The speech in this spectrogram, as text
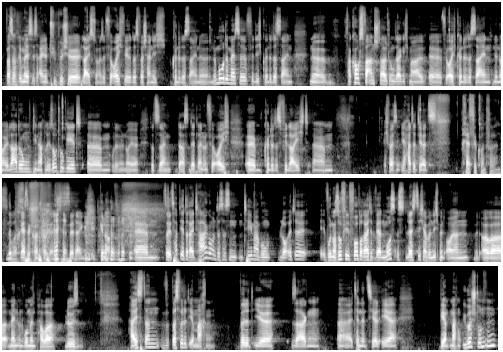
was auch immer, es ist eine typische Leistung. Also für euch wäre das wahrscheinlich, könnte das sein eine, eine Modemesse, für dich könnte das sein eine Verkaufsveranstaltung, sage ich mal, äh, für euch könnte das sein eine neue Ladung, die nach Lesotho geht ähm, oder eine neue, sozusagen, da ist ein Deadline und für euch ähm, könnte das vielleicht, ähm, ich weiß nicht, ihr hattet ja jetzt Pressekonferenz. Eine sowas. Pressekonferenz, das ist ja dein Gebiet, genau. So, jetzt habt ihr drei Tage und das ist ein, ein Thema, wo Leute wo noch so viel vorbereitet werden muss, es lässt sich aber nicht mit, euren, mit eurer Man- und Woman-Power lösen. Heißt dann, was würdet ihr machen? Würdet ihr sagen, äh, tendenziell eher, wir machen Überstunden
